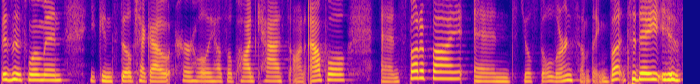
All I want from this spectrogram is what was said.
businesswoman, you can still check out her Holy Hustle podcast on Apple and Spotify, and you'll still learn something. But today is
